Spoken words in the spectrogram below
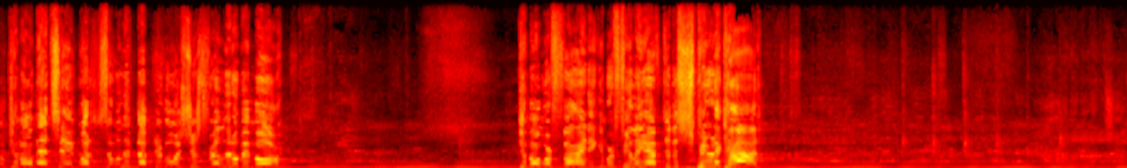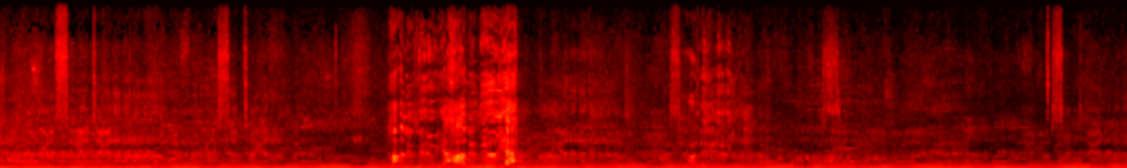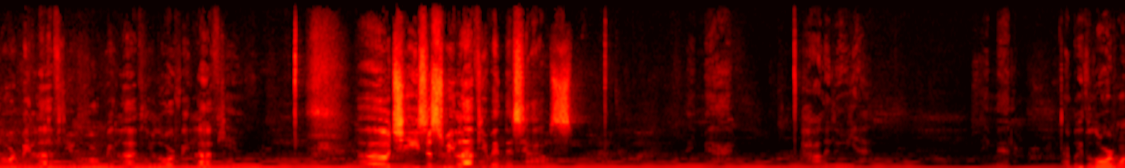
Oh, come on, that's it. Why doesn't someone lift up your voice just for a little bit more? Come on, we're finding and we're feeling after the Spirit of God.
